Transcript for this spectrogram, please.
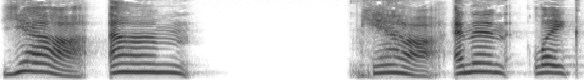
Yeah. Um. Yeah, and then like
